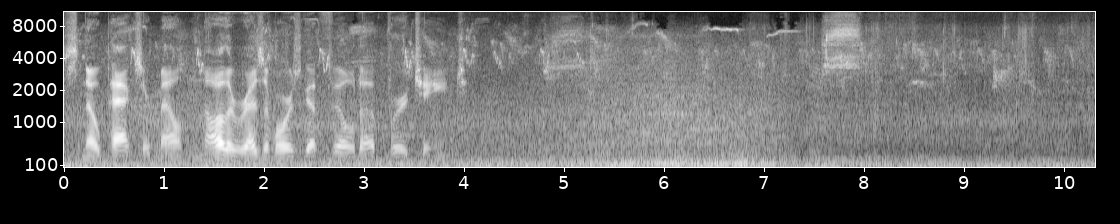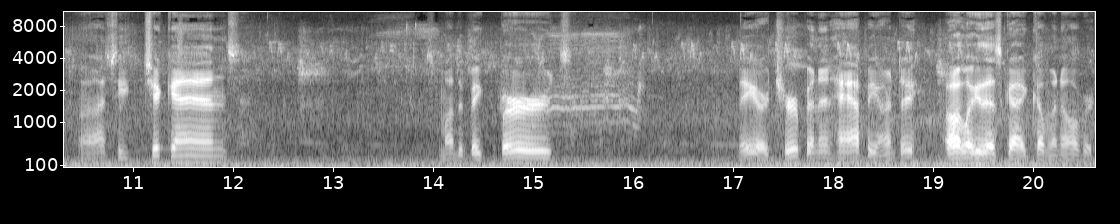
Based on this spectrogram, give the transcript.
Snowpacks are melting. All the reservoirs got filled up for a change. Well, I see chickens. Some other big birds. They are chirping and happy, aren't they? Oh, look at this guy coming over.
